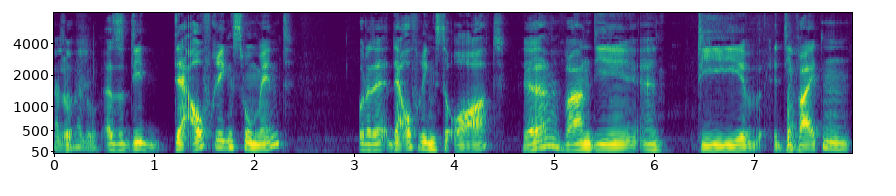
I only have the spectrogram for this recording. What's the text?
Hallo, hallo. Also die, der aufregendste Moment oder der, der aufregendste Ort ja, waren die, äh, die, die weiten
